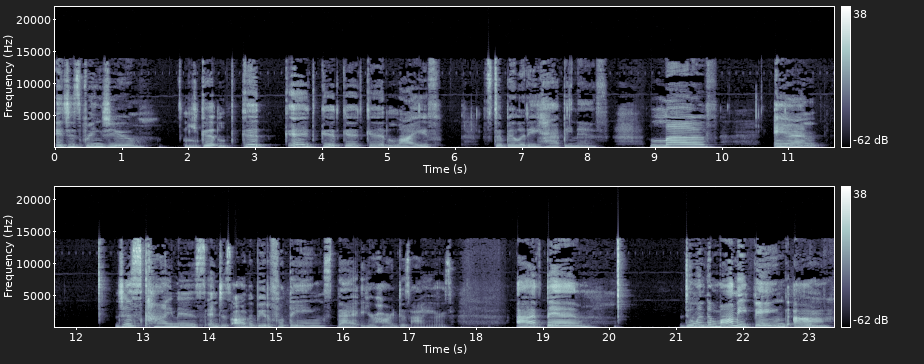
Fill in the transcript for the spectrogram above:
it just brings you good, good, good, good, good, good life, stability, happiness, love, and just kindness and just all the beautiful things that your heart desires. I've been doing the mommy thing. Um,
